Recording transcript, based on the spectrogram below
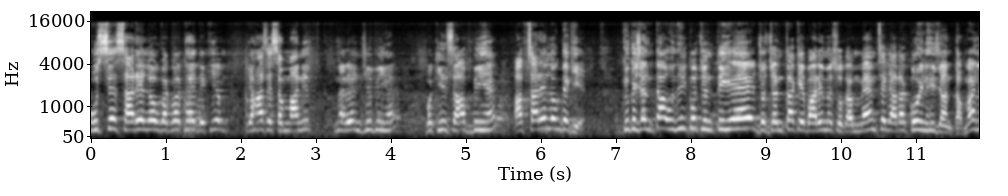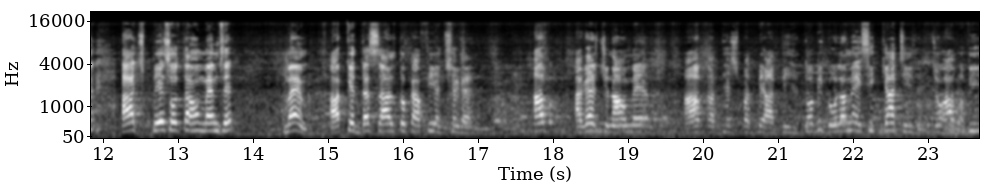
उससे सारे लोग भगवत हैं। देखिए, यहाँ से सम्मानित नरेंद्र जी भी हैं, वकील साहब भी हैं। आप सारे लोग देखिए, क्योंकि जनता उन्हीं को चुनती है जो जनता के बारे में सोता। मैम से ज़्यादा कोई नहीं जानता। मैं आज पेश होता हूँ मैम से। मैम, आपके दस साल तो काफ़ी अच्छे गए। अब अगर चुनाव में आप अध्यक्ष पद पे आती हैं तो अभी गोला में ऐसी क्या चीज़ है जो आप अभी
